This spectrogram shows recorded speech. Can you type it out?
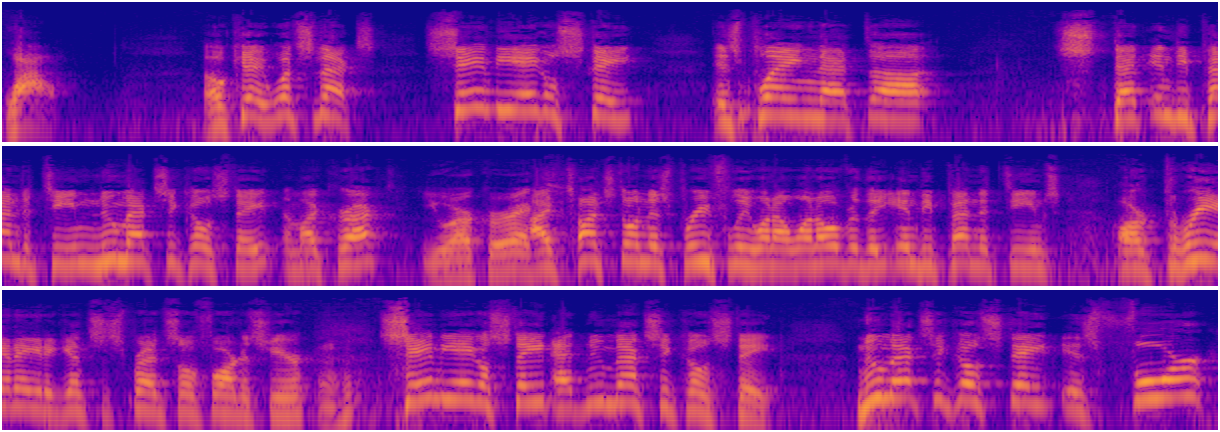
Wow. Okay, what's next? San Diego State is playing that uh, that independent team, New Mexico State. Am I correct? You are correct. I touched on this briefly when I went over the independent teams are three and eight against the spread so far this year. San Diego State at New Mexico State. New Mexico State is four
